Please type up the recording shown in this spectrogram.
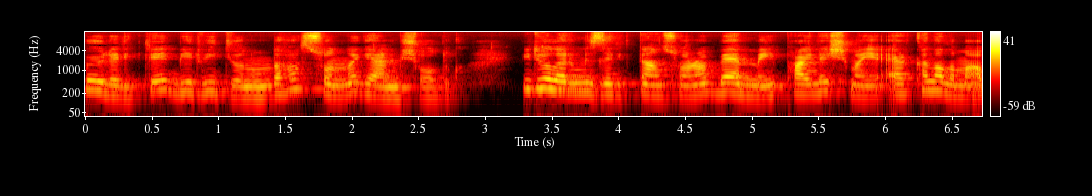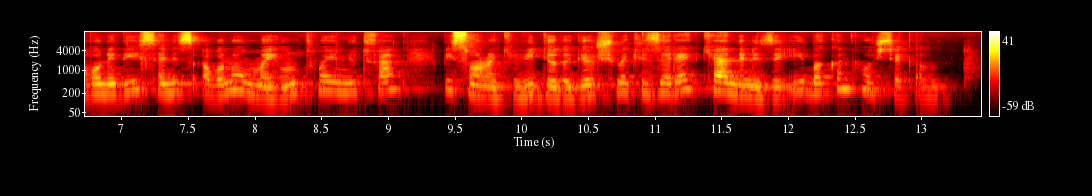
Böylelikle bir videonun daha sonuna gelmiş olduk. Videolarımı izledikten sonra beğenmeyi, paylaşmayı, eğer kanalıma abone değilseniz abone olmayı unutmayın lütfen. Bir sonraki videoda görüşmek üzere. Kendinize iyi bakın. Hoşçakalın.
